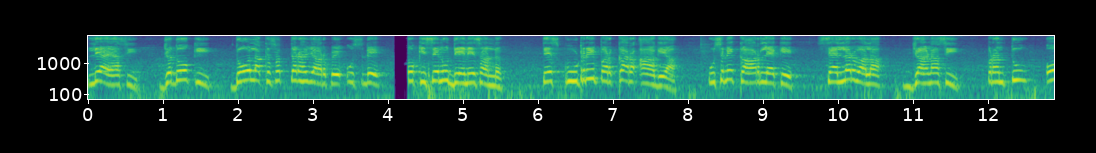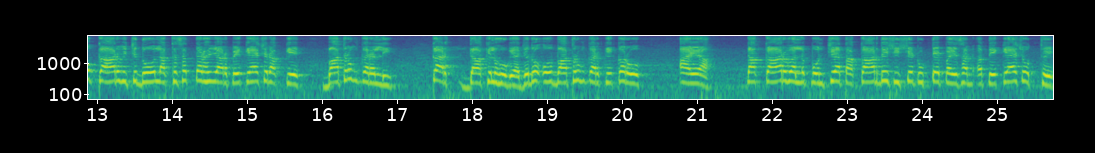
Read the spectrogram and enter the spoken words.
ਲਿਆਇਆ ਸੀ, ਜਦੋਂ ਕਿ 2 ਲੱਖ 70 ਹਜ਼ਾਰ ਰੁਪਏ ਉਸਨੇ ਉਹ ਕਿਸੇ ਨੂੰ ਦੇਣੇ ਸਨ ਤੇ ਸਕੂਟਰੀ ਪਰ ਘਰ ਆ ਗਿਆ। ਉਸਨੇ ਕਾਰ ਲੈ ਕੇ ਸੈਲਰ ਵਾਲਾ ਜਾਣਾ ਸੀ, ਪਰੰਤੂ ਉਹ ਕਾਰ ਵਿੱਚ 2 ਲੱਖ 70 ਹਜ਼ਾਰ ਰੁਪਏ ਕੈਸ਼ ਰੱਖ ਕੇ ਬਾਥਰੂਮ ਕਰਨ ਲਈ ਘਰ ਦਾਖਲ ਹੋ ਗਿਆ। ਜਦੋਂ ਉਹ ਬਾਥਰੂਮ ਕਰਕੇ ਘਰੋਂ ਆਇਆ ਤਾਂ ਕਾਰ ਵੱਲ ਪਹੁੰਚਿਆ ਤਾਂ ਕਾਰ ਦੇ ਸ਼ੀਸ਼ੇ ਟੁੱਟੇ ਪਏ ਸਨ ਅਤੇ ਕੈਸ਼ ਉੱਥੇ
